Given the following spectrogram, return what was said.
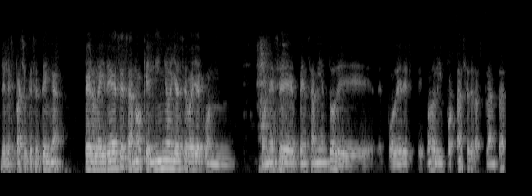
del espacio que se tenga, pero la idea es esa, ¿no? Que el niño ya se vaya con, ese pensamiento de poder, este, bueno, la importancia de las plantas,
